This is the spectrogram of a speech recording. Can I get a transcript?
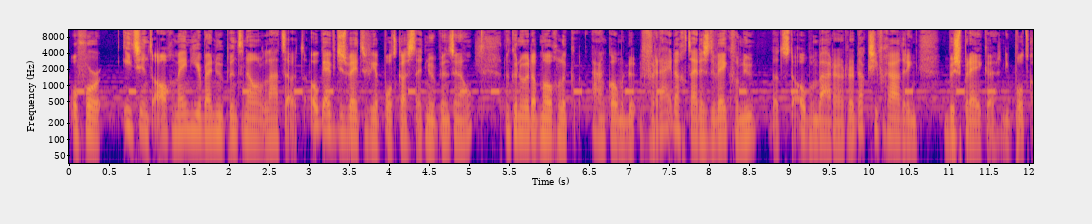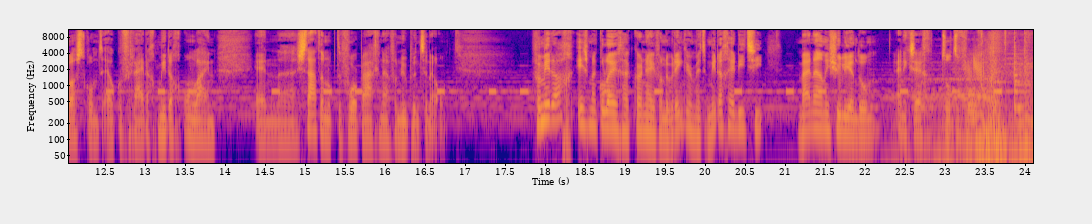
of voor iets in het algemeen hier bij nu.nl, laat het ook eventjes weten via podcast.nu.nl. Dan kunnen we dat mogelijk aankomende vrijdag tijdens de Week van Nu, dat is de openbare redactievergadering, bespreken. Die podcast komt elke vrijdagmiddag online en uh, staat dan op de voorpagina van nu.nl. Vanmiddag is mijn collega Carne van der Brinker met de middageditie. Mijn naam is Julian Dom en ik zeg tot de volgende.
